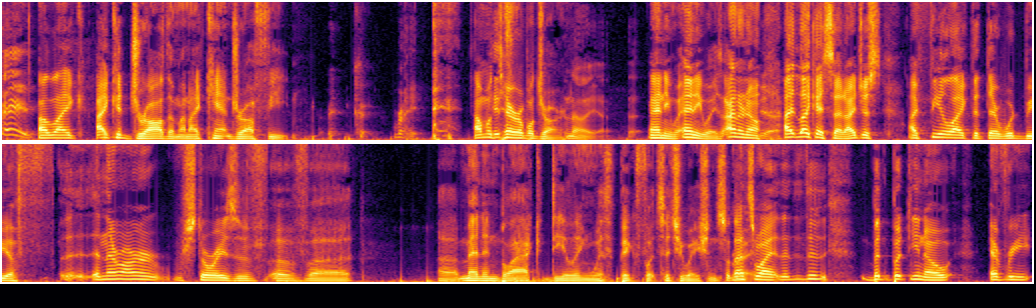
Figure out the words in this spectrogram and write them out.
fake. are like I could draw them and I can't draw feet. Right. I'm a It's- terrible jar. No, yeah. Anyway, anyways, I don't know. Yeah. I like I said, I just I feel like that there would be a, f- and there are stories of of uh, uh, men in black dealing with Bigfoot situations. So that's why. The, the, but but you know, every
